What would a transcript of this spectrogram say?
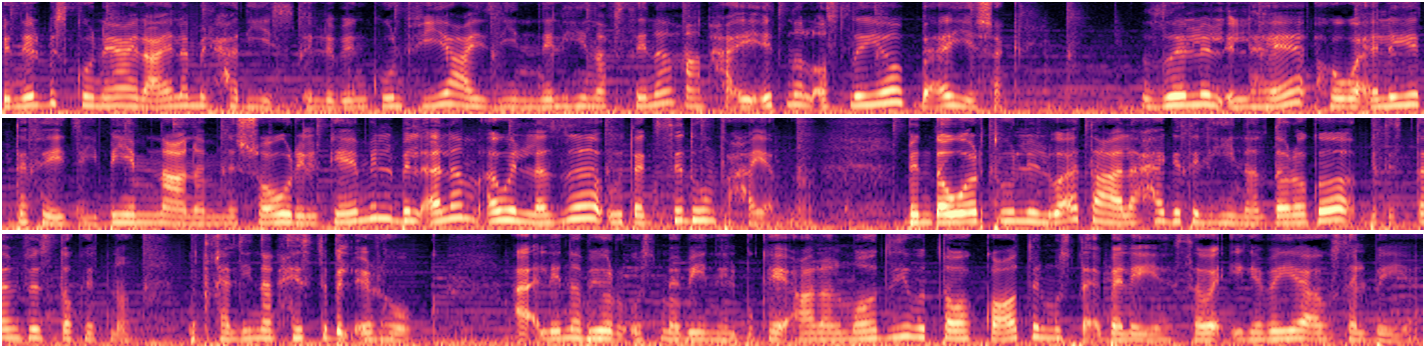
بنلبس قناع العالم الحديث اللي بنكون فيه عايزين نلهي نفسنا عن حقيقتنا الأصلية بأي شكل. ظل الإلهاء هو آلية تفادي بيمنعنا من الشعور الكامل بالألم أو اللذة وتجسيدهم في حياتنا. بندور طول الوقت على حاجة تلهينا لدرجة بتستنفذ طاقتنا وتخلينا نحس بالإرهاق. عقلنا بيرقص ما بين البكاء على الماضي والتوقعات المستقبلية سواء إيجابية أو سلبية.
